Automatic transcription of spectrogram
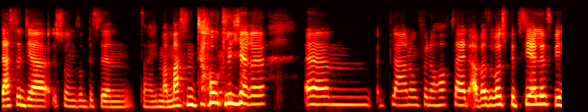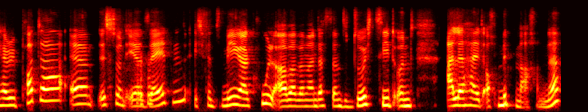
Das sind ja schon so ein bisschen, sag ich mal, massentauglichere ähm, Planung für eine Hochzeit. Aber sowas Spezielles wie Harry Potter äh, ist schon eher selten. Ich finde es mega cool, aber wenn man das dann so durchzieht und alle halt auch mitmachen. Ne?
